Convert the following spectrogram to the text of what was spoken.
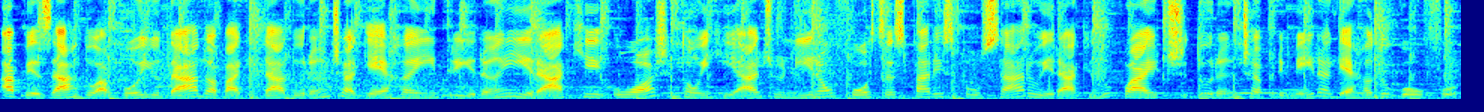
Apesar do apoio dado a Bagdá durante a guerra entre Irã e Iraque, Washington e Riad uniram forças para expulsar o Iraque do Kuwait durante a Primeira Guerra do Golfo.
